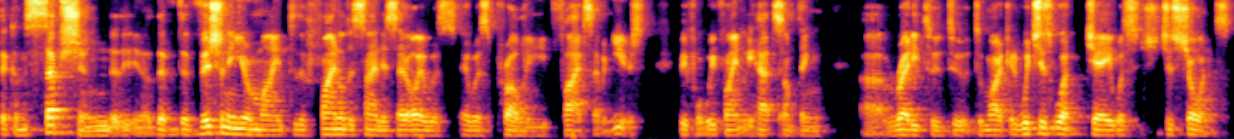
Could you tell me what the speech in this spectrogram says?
the conception, you know, the, the vision in your mind to the final design? They said, oh, it was it was probably five, seven years before we finally had something uh, ready to, to to market, which is what Jay was just showing us.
